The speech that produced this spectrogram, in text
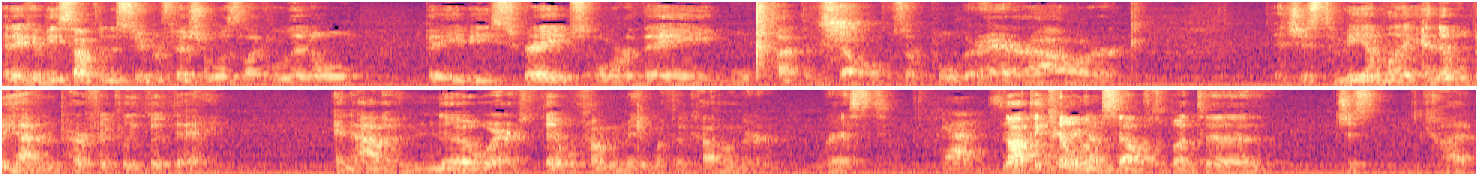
and it can be something as superficial as like little baby scrapes, or they will cut themselves or pull their hair out, or it's just to me I'm like, and they will be having a perfectly good day, and out of nowhere they will come to me with a cut on their wrist, Yeah. not to kill themselves, but to just cut.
